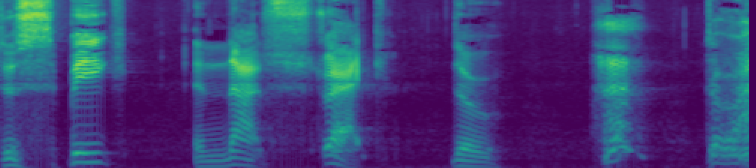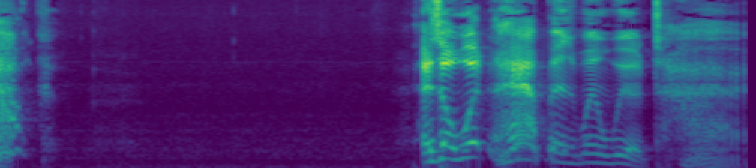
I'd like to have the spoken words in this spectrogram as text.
to speak and not strike the, huh? The rock. And so what happens when we're tired?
